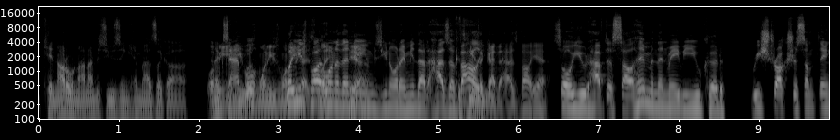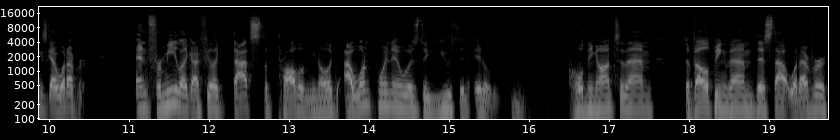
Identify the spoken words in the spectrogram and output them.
okay, not Onana. I'm just using him as like a, Well, an I mean, example. He he's but he's probably one of the yeah. names. You know what I mean? That has a value. He's the guy that has value. Yeah. So you'd have to sell him, and then maybe you could restructure some things, get whatever. And for me, like I feel like that's the problem. You know, like at one point it was the youth in Italy, Mhm. holding on to them, developing them, this, that, whatever.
